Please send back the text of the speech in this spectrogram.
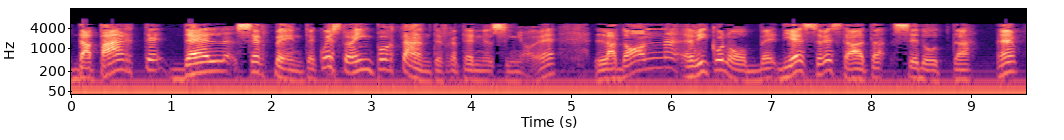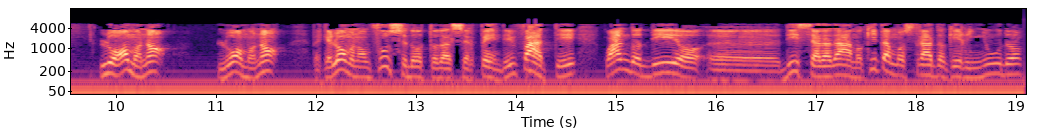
da parte del serpente. Questo è importante, fratelli del Signore. Eh? La donna riconobbe di essere stata sedotta. Eh? L'uomo no, l'uomo no perché l'uomo non fu sedotto dal serpente. Infatti, quando Dio eh, disse ad Adamo, chi ti ha mostrato che eri ignudo?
